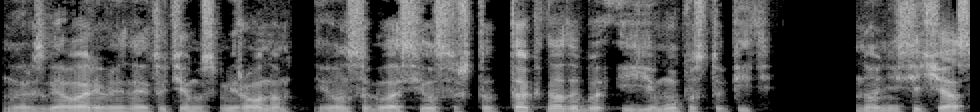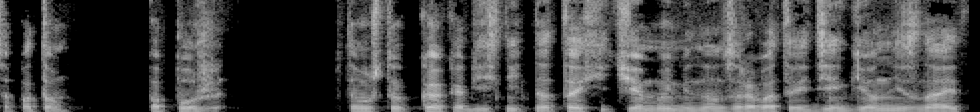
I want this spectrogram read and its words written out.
Мы разговаривали на эту тему с Мироном, и он согласился, что так надо бы и ему поступить. Но не сейчас, а потом. Попозже. Потому что как объяснить Натахе, чем именно он зарабатывает деньги, он не знает.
